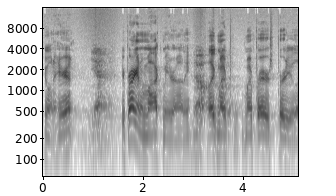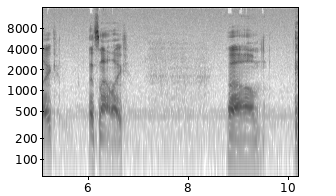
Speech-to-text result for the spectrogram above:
You want to hear it? Yeah. You're probably gonna mock me, Ronnie. No. Like my my prayer's pretty like, it's not like. Um. all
